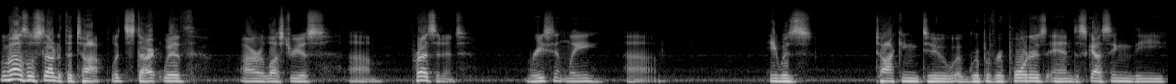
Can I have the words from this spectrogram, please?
We might as well start at the top. Let's start with our illustrious um, president. Recently, uh, he was talking to a group of reporters and discussing the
